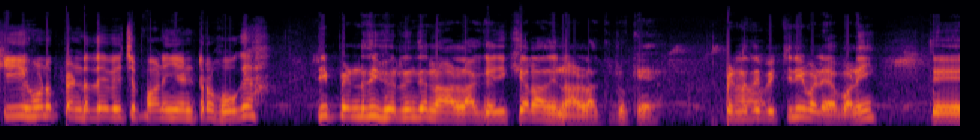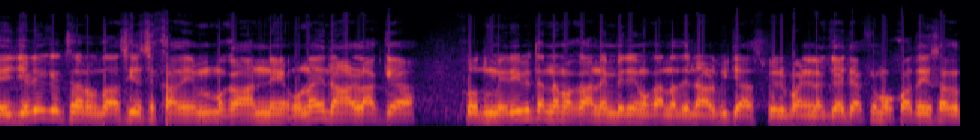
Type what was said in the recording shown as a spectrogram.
ਕੀ ਹੁਣ ਪਿੰਡ ਦੇ ਵਿੱਚ ਪਾਣੀ ਐਂਟਰ ਹੋ ਗਿਆ? ਜੀ ਪਿੰਡ ਦੀ ਫਿਰਨੀ ਦੇ ਨਾਲ ਲੱਗ ਗਿਆ ਜੀ ਘਰਾਂ ਦੇ ਨਾਲ ਲੱਗ ਚੁੱਕਿਆ। ਪਿੰਡ ਦੇ ਵਿੱਚ ਨਹੀਂ ਵੜਿਆ ਪਾਣੀ। ਤੇ ਜਿਹੜੇ ਕਿ ਸਰਵਦਾਸੀ ਸਿੱਖਾਂ ਦੇ ਮਕਾਨ ਨੇ ਉਹਨਾਂ ਦੇ ਨਾਲ ਲੱਗ ਗਿਆ। ਖੁਦ ਮੇਰੇ ਵੀ ਤਿੰਨ ਮਕਾਨ ਨੇ ਮੇਰੇ ਮਕਾਨਾਂ ਦੇ ਨਾਲ ਵੀ ਚਾਰ ਸਵੇਰੇ ਪਾਣੀ ਲੱਗਿਆ। ਜਾ ਕੇ ਮੌਕਾ ਦੇ ਸਕਦੇ ਹੋ।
